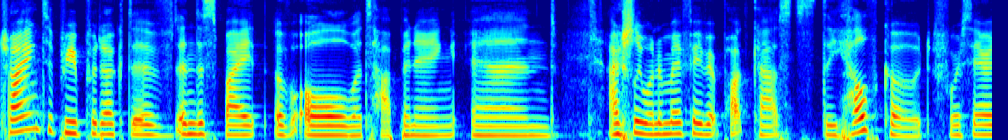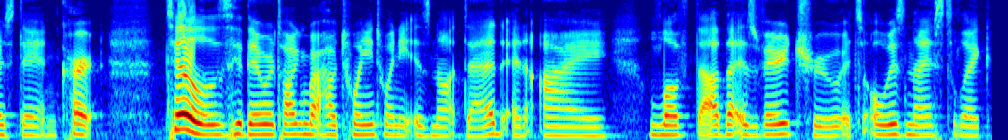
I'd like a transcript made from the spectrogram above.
trying to be productive in despite of all what's happening and actually one of my favorite podcasts the health code for sarah's day and kurt tills they were talking about how 2020 is not dead and i love that that is very true it's always nice to like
